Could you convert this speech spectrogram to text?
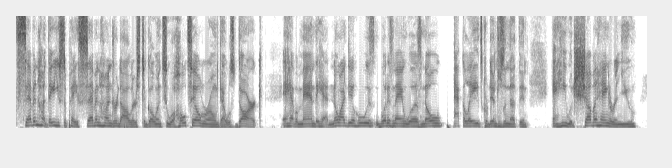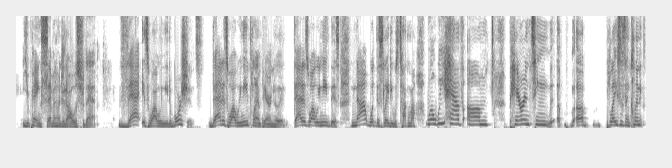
seven hundred. They used to pay seven hundred dollars to go into a hotel room that was dark and have a man they had no idea who is what his name was, no accolades, credentials, or nothing, and he would shove a hanger in you. You're paying seven hundred dollars for that. That is why we need abortions. That is why we need Planned Parenthood. That is why we need this. Not what this lady was talking about. Well, we have um, parenting uh, uh, places and clinics.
